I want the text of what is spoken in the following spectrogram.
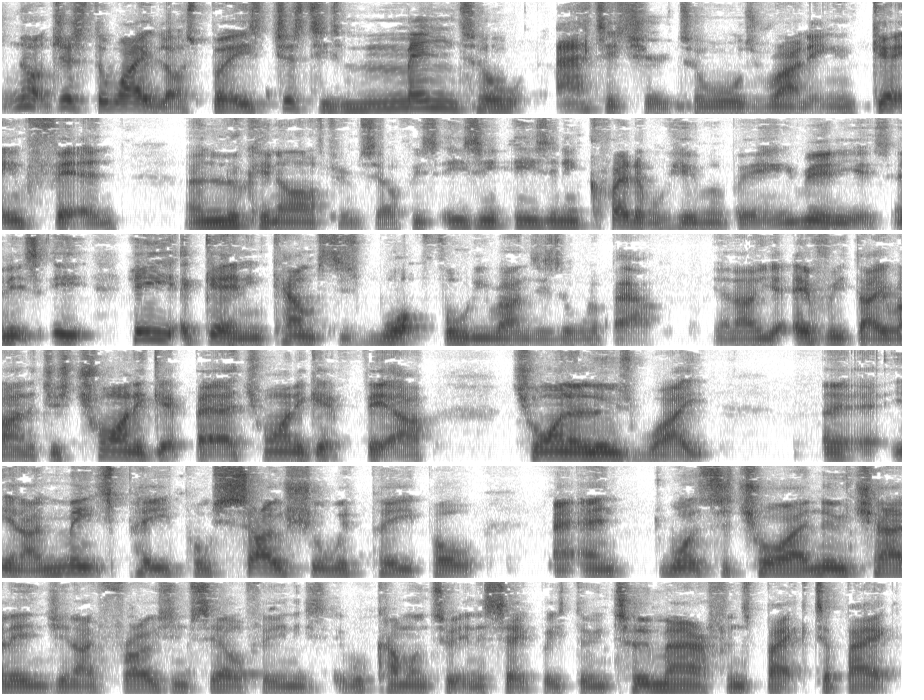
not just the weight loss, but it's just his mental attitude towards running and getting fit and, and looking after himself. He's, he's he's an incredible human being. He really is, and it's it, he again encompasses what Fordy Runs is all about. You know, your everyday runner, just trying to get better, trying to get fitter, trying to lose weight. Uh, uh you know, meets people, social with people, and, and, wants to try a new challenge. You know, throws himself in. He's, we'll come on to it in a sec, but he's doing two marathons back to back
